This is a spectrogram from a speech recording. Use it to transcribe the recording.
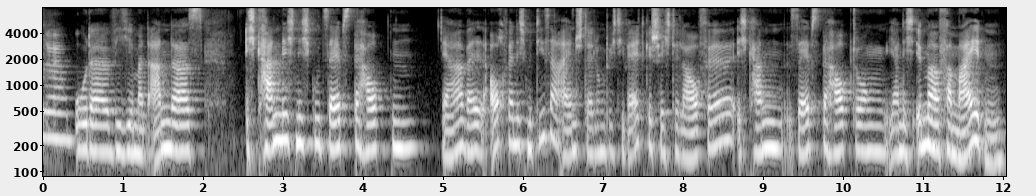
ja. oder wie jemand anders. Ich kann mich nicht gut selbst behaupten. Ja, weil auch wenn ich mit dieser Einstellung durch die Weltgeschichte laufe, ich kann Selbstbehauptung ja nicht immer vermeiden.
